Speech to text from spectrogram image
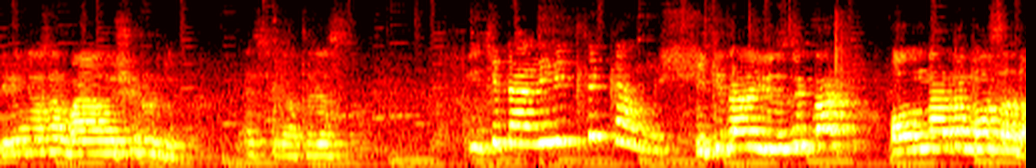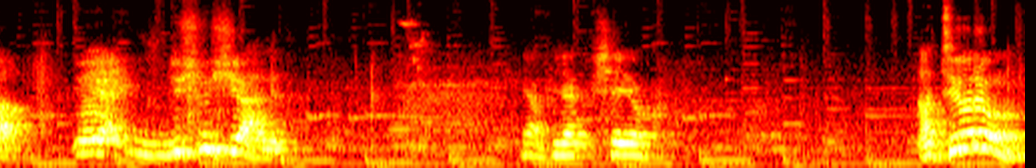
Birinci olsam bayağı düşürürdüm. Neyse atacağız. İki tane yüzlük kalmış. İki tane yüzlük var. Onlar da masada. Ya, düşmüş yani. Yapacak bir şey yok. Atıyorum.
